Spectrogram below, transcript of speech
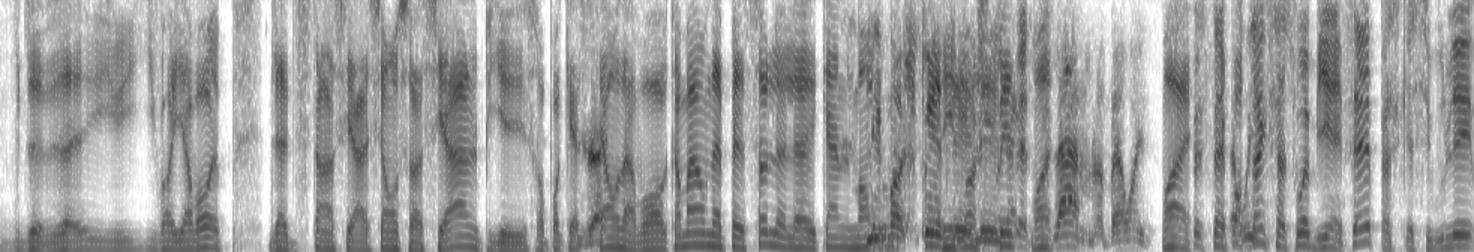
vous, il va y avoir de la distanciation sociale, puis il ne sera pas question d'avoir. Comment on appelle ça, le, le- quand le monde. Les moches pits, Les les, moches les, pits, ouais. là, ben oui. Ouais. C'est important Ben oui. que ça soit bien fait parce que si vous voulez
